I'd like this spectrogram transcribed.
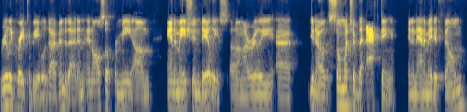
really great to be able to dive into that, and and also for me, um, animation dailies. Um, I really. Uh, you know, so much of the acting in an animated film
